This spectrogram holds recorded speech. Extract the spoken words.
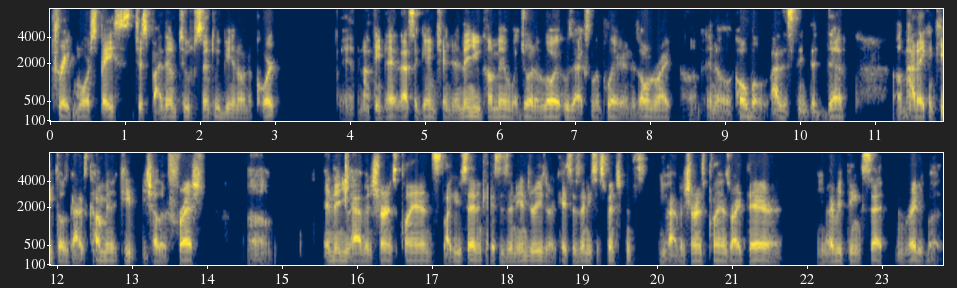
create more space just by them two simply being on the court. And I think that that's a game changer. And then you come in with Jordan Loyd, who's an excellent player in his own right, um, and Okobo. I just think the depth, um, how they can keep those guys coming, keep each other fresh. Um, and then you have insurance plans, like you said, in case there's any injuries or in case there's any suspensions. You have insurance plans right there, and you know everything's set and ready. But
